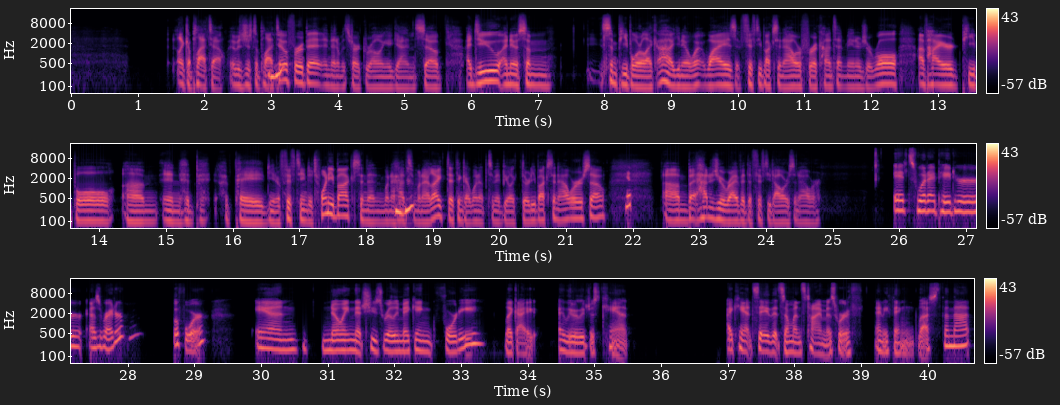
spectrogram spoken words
yep. like a plateau. It was just a plateau mm-hmm. for a bit and then it would start growing again. So I do, I know some some people are like, ah, oh, you know, wh- why is it 50 bucks an hour for a content manager role? I've hired people um, and had I've paid, you know, 15 to 20 bucks. And then when I had mm-hmm. someone I liked, I think I went up to maybe like 30 bucks an hour or so. Yep. Um, but how did you arrive at the $50 an hour? It's what I paid her as a writer before. And knowing that she's really making 40, like I, I literally just can't I can't say that someone's time is worth anything less than that.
